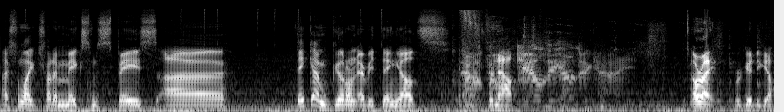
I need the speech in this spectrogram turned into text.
I just want to, like, try to make some space. Uh... I think I'm good on everything else for now. Alright, we're good to go.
